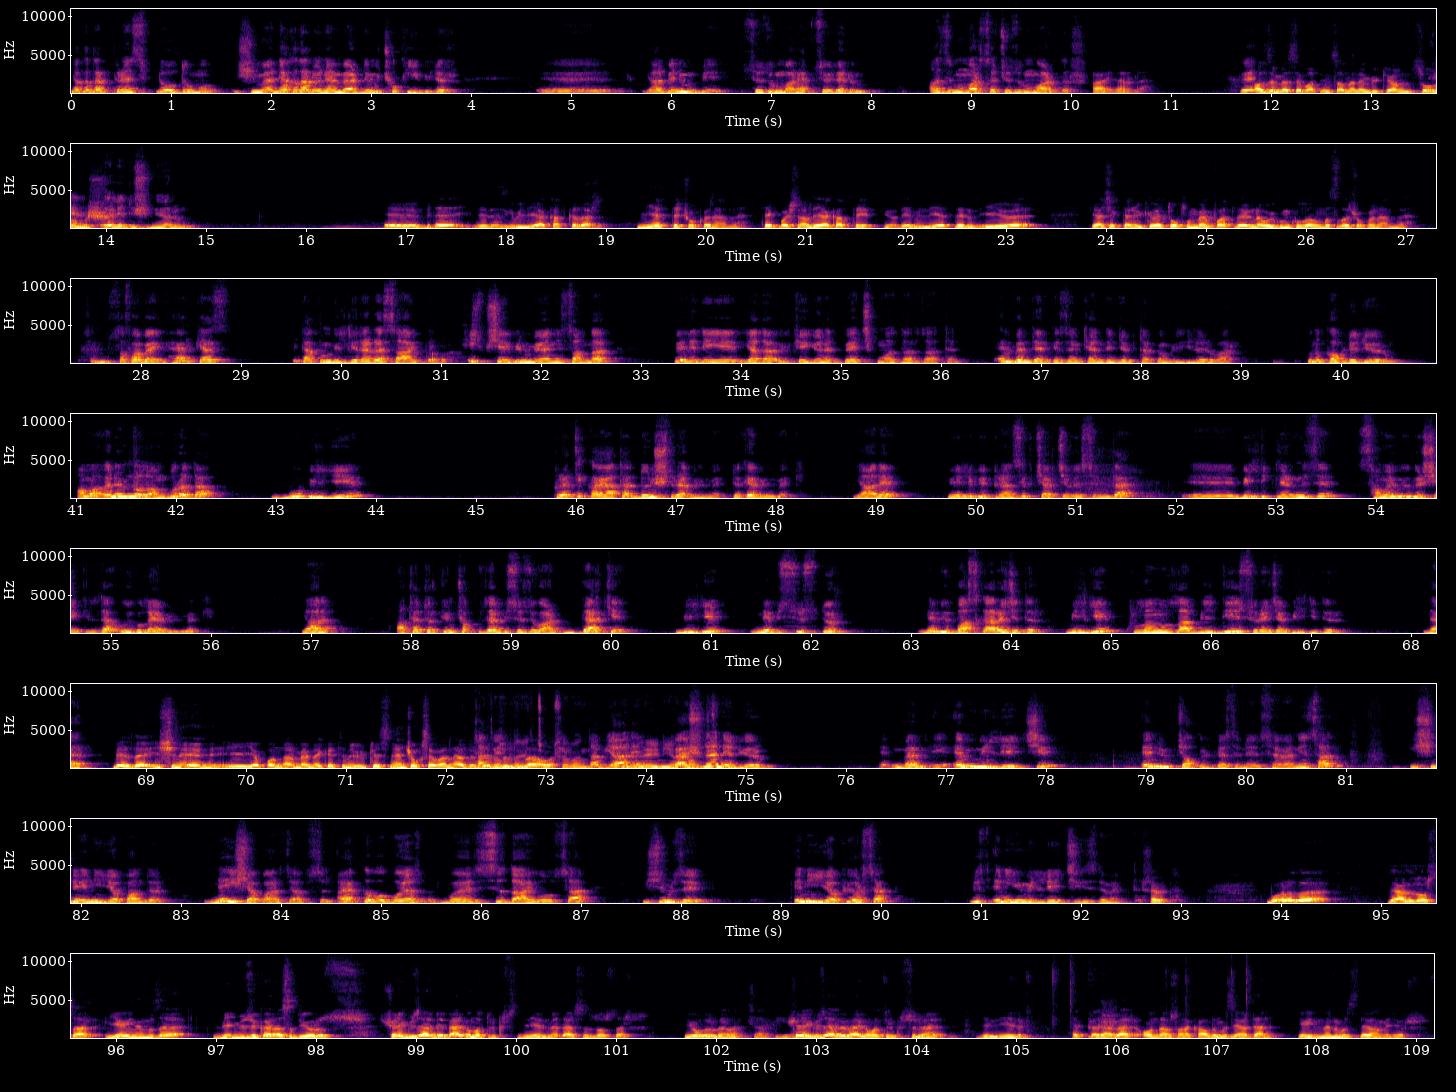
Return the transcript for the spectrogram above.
ne kadar prensipli olduğumu, işime ne kadar önem verdiğimi çok iyi bilir. Ee, yani benim bir sözüm var, hep söylerim. Azim varsa çözüm vardır. Aynen öyle. Ve Azim ve sebat insanların en büyük yardımcısı olurmuş. evet, öyle düşünüyorum. Ee, bir de dediğiniz gibi liyakat kadar niyet de çok önemli. Tek başına liyakat da yetmiyor değil mi? Niyetlerin iyi ve gerçekten ülke ve toplum menfaatlerine uygun kullanılması da çok önemli. Şimdi Mustafa Bey, herkes bir takım bilgilere sahip. Tabii. Hiçbir şey bilmeyen insanlar belediyeyi ya da ülkeyi yönetmeye çıkmazlar zaten. Elbette herkesin kendince bir takım bilgileri var. Bunu kabul ediyorum. Ama önemli olan burada bu bilgiyi pratik hayata dönüştürebilmek, dökebilmek. Yani belli bir prensip çerçevesinde e, bildiklerinizi samimi bir şekilde uygulayabilmek. Yani Atatürk'ün çok güzel bir sözü var. Der ki bilgi ne bir süstür ne bir baskı aracıdır. Bilgi kullanılabildiği sürece bilgidir der. Bir de işini en iyi yapanlar memleketini, ülkesini en çok sevenlerdir diye bir Tabii. sözü daha çok var. seven, Tabii kendini en iyi yani ben şuna inanıyorum. En, en milliyetçi, en çok ülkesini seven insan işini en iyi yapandır. Ne iş yaparsa yapsın, ayakkabı boya, boyacısı dahi olsa işimizi en iyi yapıyorsak biz en iyi milliyetçiyiz demektir. Evet. Bu arada değerli dostlar yayınımıza bir müzik arası diyoruz. Şöyle güzel bir Bergama türküsü dinleyelim. Ne dersiniz dostlar? İyi olur değil mi? Çok iyi. Şöyle güzel bir Bergama türküsünü dinleyelim hep beraber. Ondan sonra kaldığımız yerden yayınlarımız devam ediyor.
